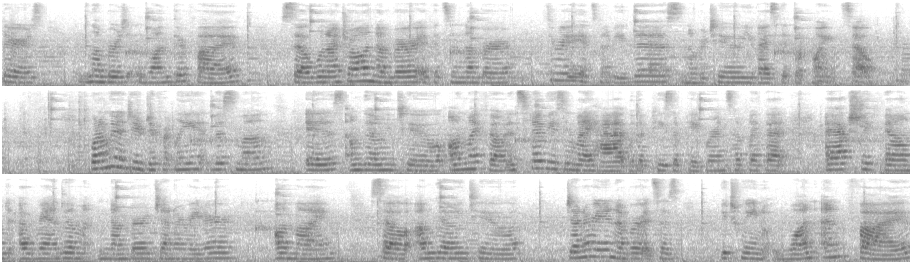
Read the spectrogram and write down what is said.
there's numbers 1 through 5. So when I draw a number, if it's a number three, it's gonna be this, number two, you guys get the point. So what I'm gonna do differently this month is I'm going to, on my phone, instead of using my hat with a piece of paper and stuff like that, I actually found a random number generator online. So I'm going to generate a number. It says between 1 and 5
